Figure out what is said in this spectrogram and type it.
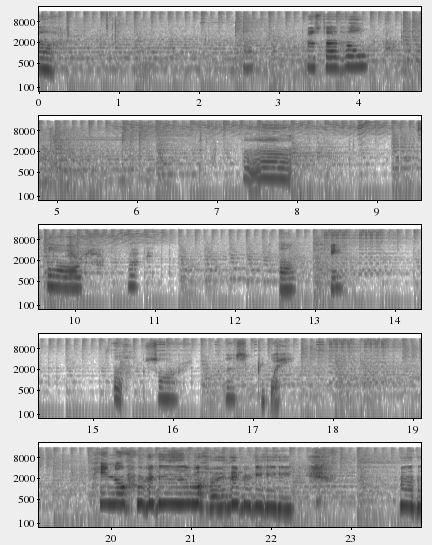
Um, oh. Does that help? Um, oh. oh, sorry. This way. He knows it's me. He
